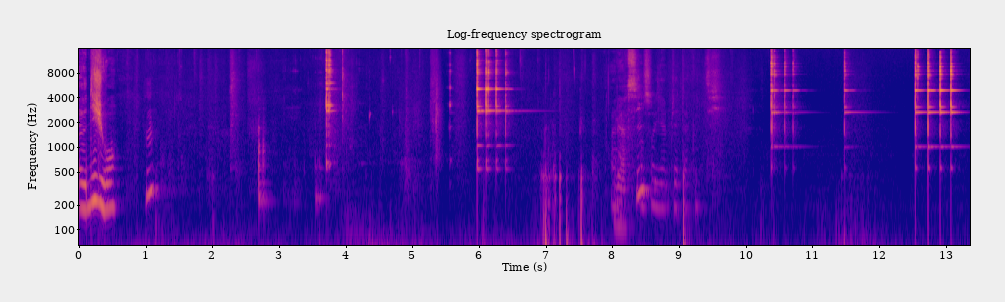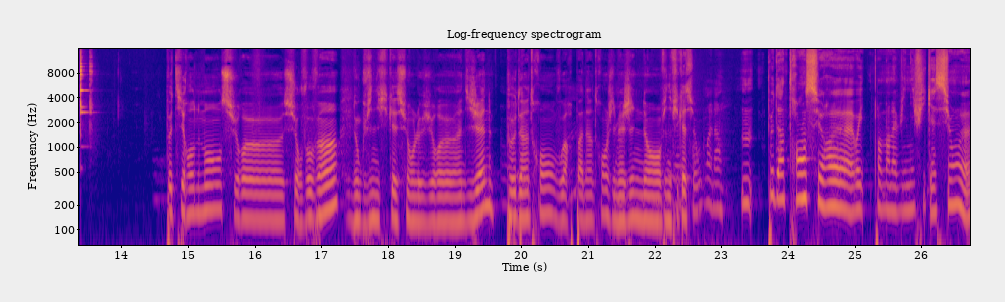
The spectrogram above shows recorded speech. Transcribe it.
euh, 10 jours. Merci. attention, il y a peut-être à côté. Petit rendement sur, euh, sur vos vins, donc vinification en levure euh, indigène, peu d'intrants, voire pas d'intrants, j'imagine, en vinification. Voilà. Mm. Peu d'intrants sur, euh, oui, pendant la vinification. euh,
